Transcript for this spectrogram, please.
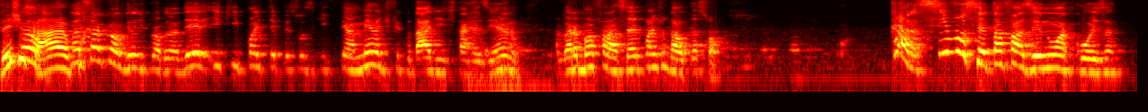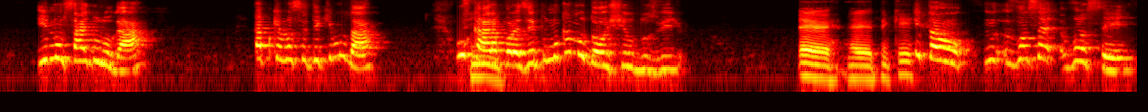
deixa Não, o cara. Mas sabe qual é o grande problema dele? E que pode ter pessoas aqui que têm a mesma dificuldade de estar resenhando. Agora bom falar sério para ajudar o pessoal. Cara, se você tá fazendo uma coisa e não sai do lugar, é porque você tem que mudar. O Sim. cara, por exemplo, nunca mudou o estilo dos vídeos. É, é, tem que. Então, você, você,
